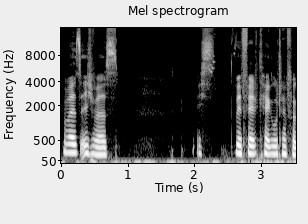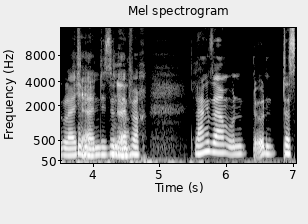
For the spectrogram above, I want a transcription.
weiß ich was. Ich, mir fällt kein guter Vergleich ein. Die sind einfach langsam und, und das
